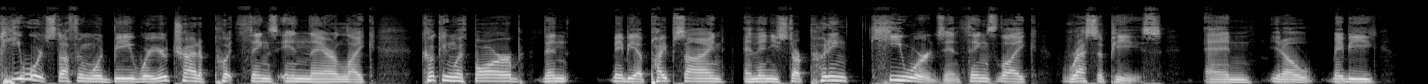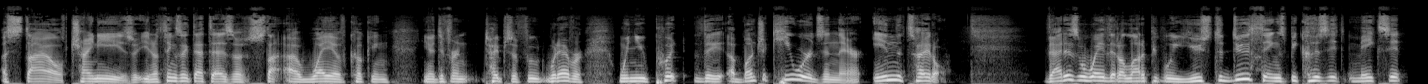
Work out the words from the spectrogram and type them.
keyword stuffing would be where you try to put things in there like "Cooking with Barb," then maybe a pipe sign, and then you start putting keywords in things like recipes and you know maybe a style, Chinese, or, you know, things like that as a, a, way of cooking, you know, different types of food, whatever. When you put the, a bunch of keywords in there in the title, that is a way that a lot of people used to do things because it makes it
